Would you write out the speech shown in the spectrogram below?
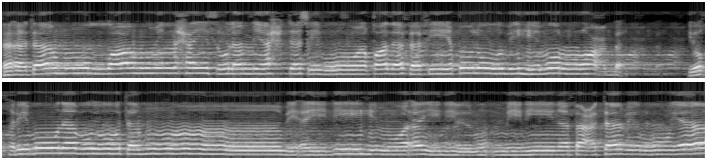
فأتاهم الله من حيث لم يحتسبوا وقذف في قلوبهم الرعب. يخربون بيوتهم بأيديهم وأيدي المؤمنين. فاعتبروا يا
